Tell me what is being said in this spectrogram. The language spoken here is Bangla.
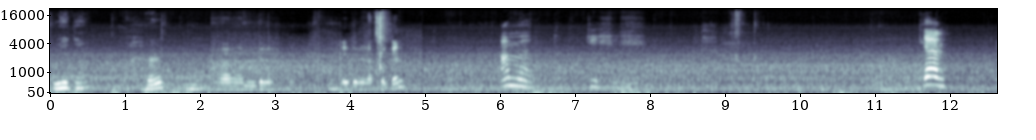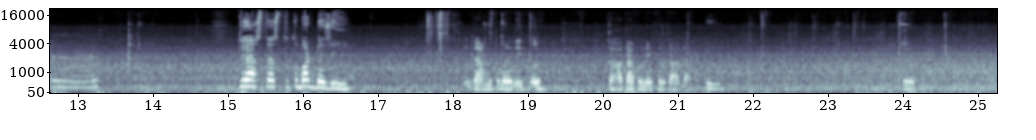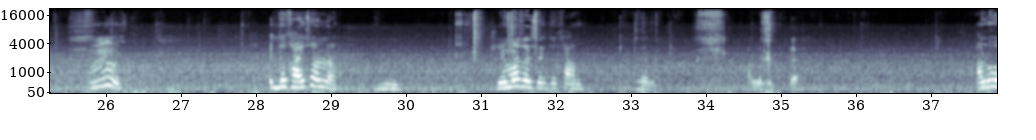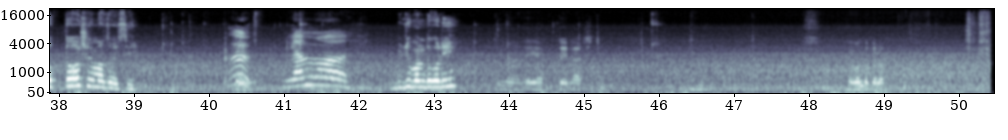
লোহিতা হ্যাঁ এই ধরে রাখো কেন? আমার কিসিস কেন? তুই আস্তে আস্তে তো বড্ড যাই আমি তোমার ওই গাদা কোনে তোর গাদা। হুম খাইছ না হুম সেই মজা খান হ্যাঁ ভর্তা আলু ভর্তাও মজা হয়েছে ভিডিও বন্ধ করি না এই একটাই লাস্ট বন্ধ করো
